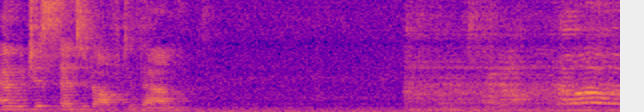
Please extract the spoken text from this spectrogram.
and we just sent it off to them. Let's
